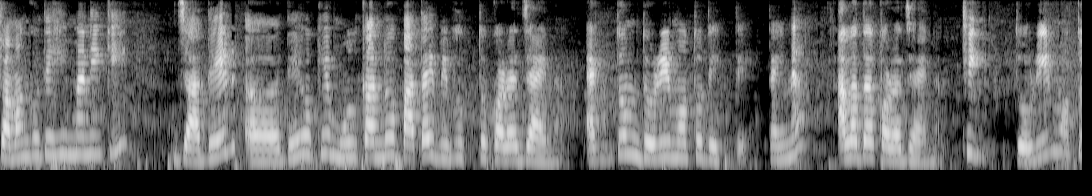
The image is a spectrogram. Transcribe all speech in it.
সমাঙ্গদেহী মানে কি? যাদের দেহকে মূল কাণ্ড পাতায় বিভক্ত করা যায় না। একদম দড়ির মতো দেখতে, তাই না? আলাদা করা যায় না। ঠিক দড়ির মতো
